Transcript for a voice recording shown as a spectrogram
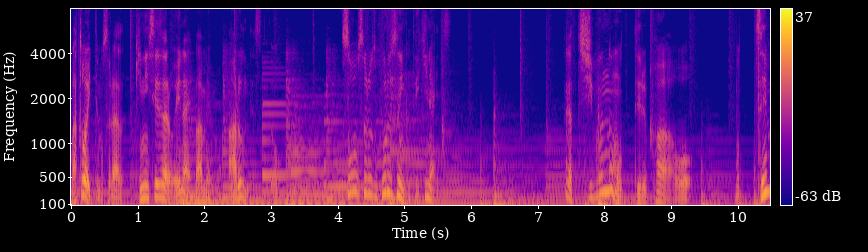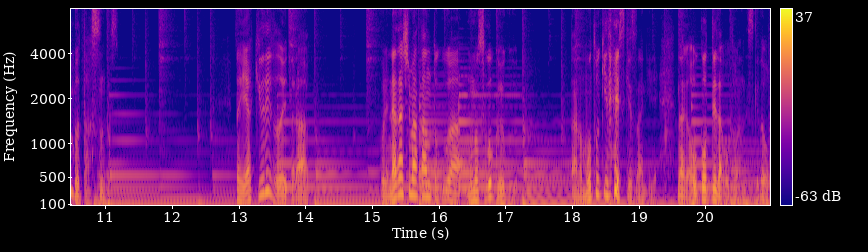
まあ、とは言っても、それは気にせざるを得ない場面もあるんですけど、そうするとフルスイングできないです。だから自分の持ってるパワーをもう全部出すんです。だから野球で例えたら、これ長嶋監督がものすごくよく、あの元木大輔さんにね、なんか怒ってたことなんですけど、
